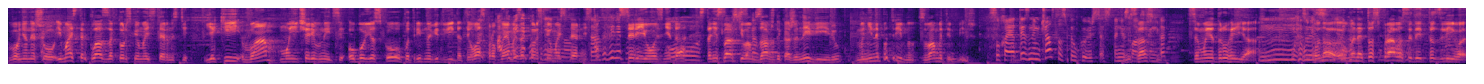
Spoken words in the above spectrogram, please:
вогняне шоу і майстер-клас з акторської майстерності, який вам, мої чарівниці, обов'язково потрібно відвідати. У вас проблеми з акторською майстерністю. Серйозні, да. Станіславський вам завжди каже: не вірю. Мені не потрібно. Вами тим більше. Слухай, а ти з ним часто спілкуєшся, з Станіславським, так? це моє друге я. Воно у мене то справа сидить, то зліва,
